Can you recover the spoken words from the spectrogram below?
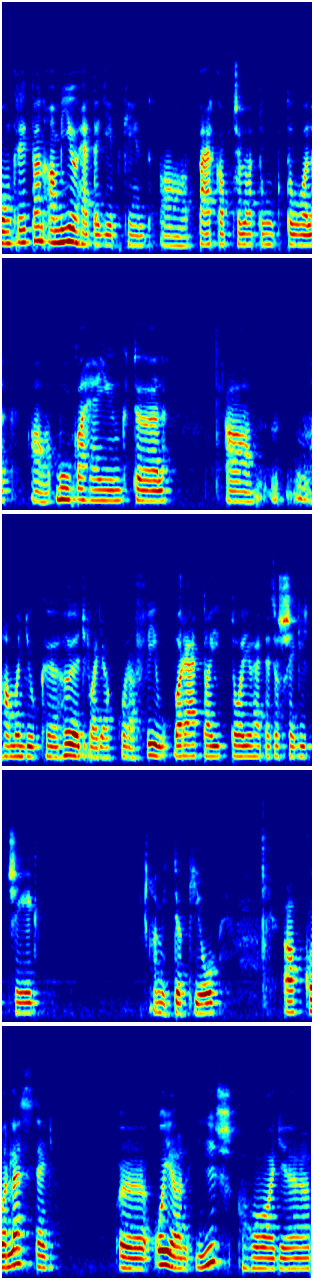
konkrétan, ami jöhet egyébként a párkapcsolatunktól, a munkahelyünktől, a, ha mondjuk hölgy vagy, akkor a fiú barátaitól jöhet ez a segítség, ami tök jó. Akkor lesz egy ö, olyan is, hogy ö,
